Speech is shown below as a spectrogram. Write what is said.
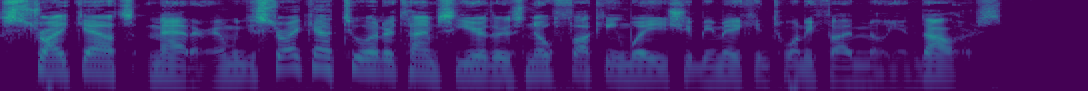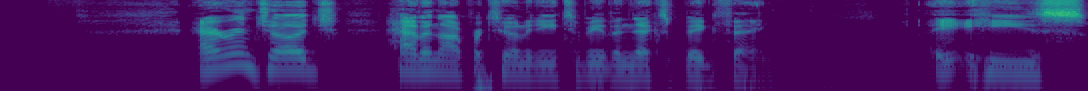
strikeouts matter. And when you strike out 200 times a year, there's no fucking way you should be making $25 million. Aaron Judge had an opportunity to be the next big thing. He's,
